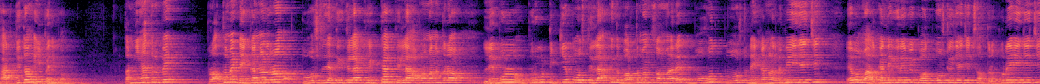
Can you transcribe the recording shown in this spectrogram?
ଧାର୍ଯ୍ୟିତ ହୋଇପାରିବ ତ ନିହାତି ରୂପେ ପ୍ରଥମେ ଢେଙ୍କାନାଳର ପୋଷ୍ଟ ଯେତିକି ଥିଲା ଠିକ୍ଠାକ୍ ଥିଲା ଆପଣମାନଙ୍କର ଲେବୁଲ୍ ଉପରକୁ ଟିକିଏ ପୋଷ୍ଟ ଥିଲା କିନ୍ତୁ ବର୍ତ୍ତମାନ ସମୟରେ ବହୁତ ପୋଷ୍ଟ ଢେଙ୍କାନାଳରେ ବି ହୋଇଯାଇଛି ଏବଂ ମାଲକାନଗିରିରେ ବି ବହୁତ ପୋଷ୍ଟ ହୋଇଯାଇଛି ଛତ୍ରପୁରରେ ହୋଇଯାଇଛି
